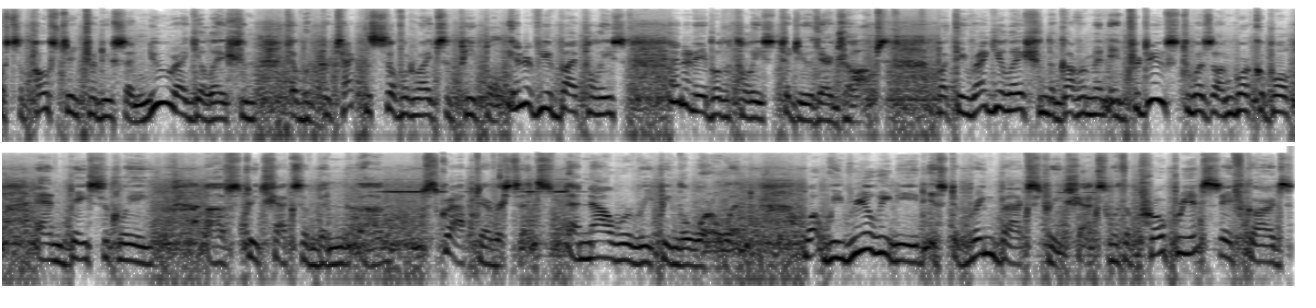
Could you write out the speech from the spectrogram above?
was supposed to introduce a new regulation that would protect the civil rights of people interviewed by police and enable the police to do their jobs. But the regulation the government introduced was unworkable, and basically, uh, street checks have been uh, scrapped ever since. And now we're reaping the whirlwind. What we really need is to bring back street checks with appropriate safeguards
